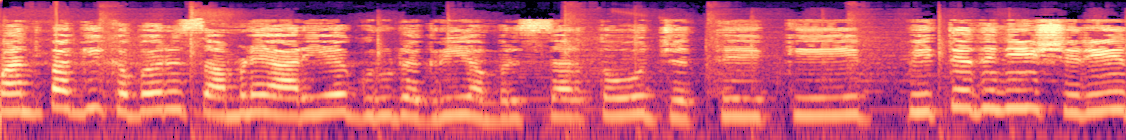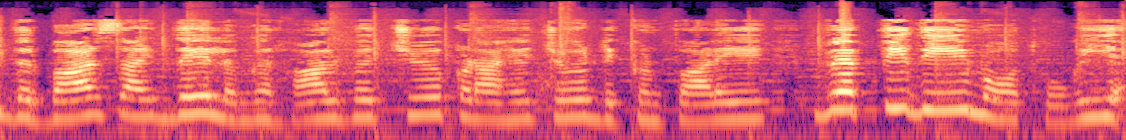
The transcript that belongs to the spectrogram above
ਮੰਦਭਾਗੀ ਖਬਰ ਸਾਹਮਣੇ ਆ ਰਹੀ ਹੈ। ਗੁਰੂ ਨਗਰੀ ਅੰਮ੍ਰਿਤਸਰ ਤੋਂ, ਜਿੱਥੇ ਕਿ ਬੀਤੇ ਦਿਨੀ ਸ਼੍ਰੀ ਦਰਬਾਰ ਸਾਹਿਬ ਦੇ ਲੰਗਰ ਹਾਲ ਵਿੱਚ ਕੜਾਹੇ 'ਚ ਡਿੱਗਣ ਵਾਲੇ ਵਿਅਕਤੀ ਦੀ ਮੌਤ ਹੋ ਗਈ ਹੈ।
